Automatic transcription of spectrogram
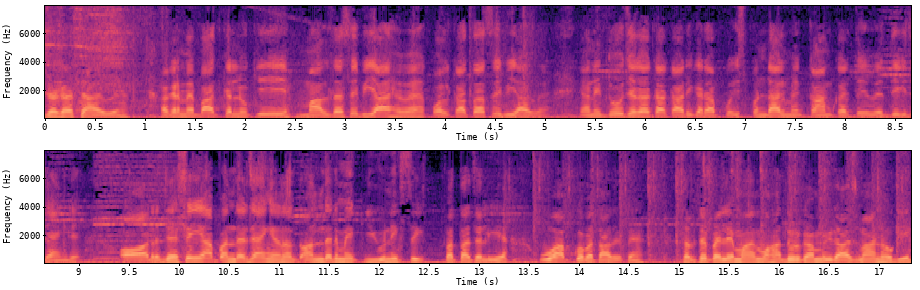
जगह से आए हुए हैं। अगर मैं बात कर लूँ कि मालदा से भी आए हुए हैं कोलकाता से भी आए हुए हैं यानी दो जगह का कारीगर आपको इस पंडाल में काम करते हुए दिख जाएँगे। और जैसे ही आप अंदर जाएँगे ना तो अंदर में एक यूनिक सी पता चली है वो आपको बता देते हैं। सबसे पहले माँ वहाँ दुर्गा विराजमान होगी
